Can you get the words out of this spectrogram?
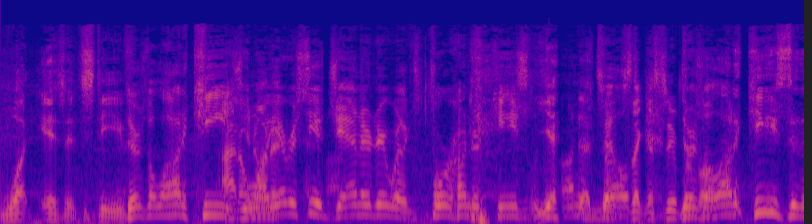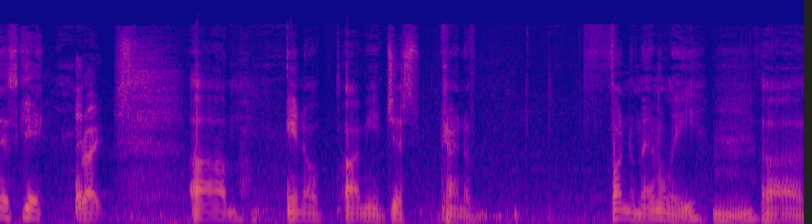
What is it, Steve? There's a lot of keys. I don't You know, wanna- you ever see a janitor with like 400 keys Yeah, on his belt? it's like a Super There's Bowl. a lot of keys to this game. right. Um, you know, I mean, just kind of fundamentally, Mm-hmm. uh,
